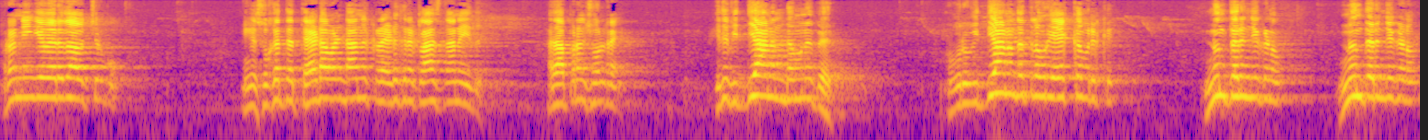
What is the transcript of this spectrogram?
அப்புறம் நீங்கள் வேறு ஏதாவது வச்சுருக்கோம். நீங்கள் சுகத்தை தேட வேண்டாம்னு எடுக்கிற கிளாஸ் தானே இது. அது அப்புறம் சொல்கிறேன் இது வித்யானந்தம்னு பேர். ஒரு வித்யானந்தத்தில் ஒரு ஏக்கம் இருக்குது இன்னும் தெரிஞ்சுக்கணும். இன்னும் தெரிஞ்சுக்கணும்.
